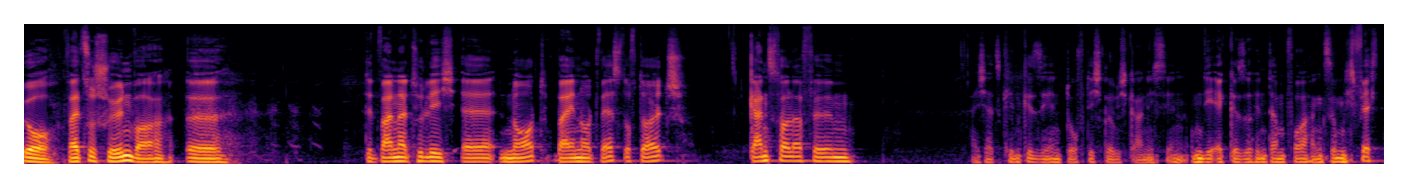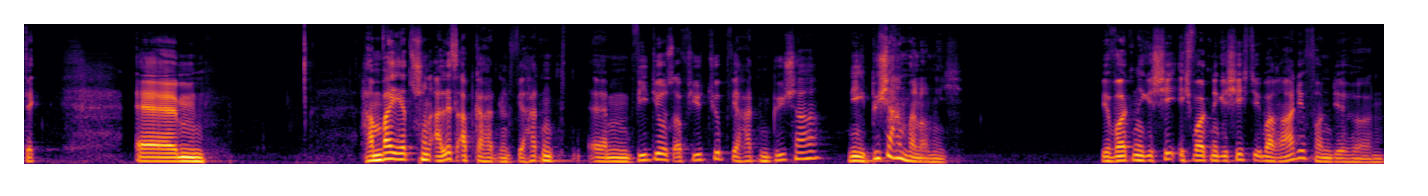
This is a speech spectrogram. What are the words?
Ja, weil es so schön war. Äh, das war natürlich äh, Nord bei Nordwest auf Deutsch. Ganz toller Film. Habe ich als Kind gesehen, durfte ich glaube ich gar nicht sehen. Um die Ecke, so hinterm Vorhang, so mich versteckt. Ähm, haben wir jetzt schon alles abgehandelt. Wir hatten ähm, Videos auf YouTube, wir hatten Bücher. Nee, Bücher haben wir noch nicht. Wir wollten eine ich wollte eine Geschichte über Radio von dir hören,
